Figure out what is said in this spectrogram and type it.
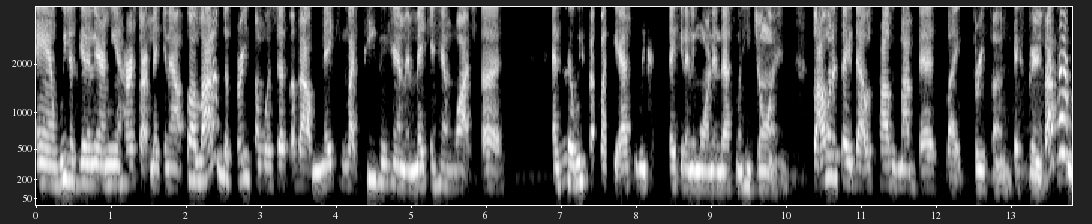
And we just get in there, and me and her start making out. So a lot of the threesome was just about making, like teasing him and making him watch us until we felt like he absolutely couldn't take it anymore, and then that's when he joined. So I want to say that was probably my best like threesome experience. I've had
